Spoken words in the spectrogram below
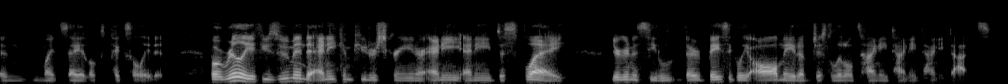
and you might say it looks pixelated. But really, if you zoom into any computer screen or any any display, you're going to see they're basically all made of just little tiny, tiny, tiny dots.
